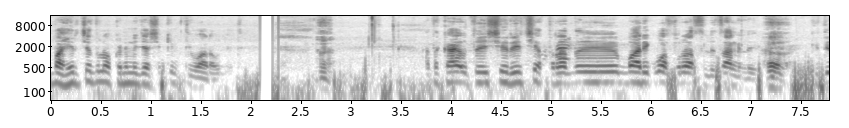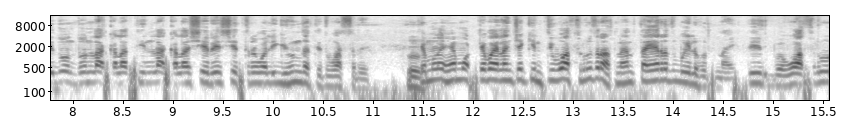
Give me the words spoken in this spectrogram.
बाहेरच्याच लोकांनी म्हणजे अशा किमती वाढवल्यात हा. आता काय होतंय शर्यत क्षेत्रात अं, बारीक वासरू असलं चांगलं हा. की ते दोन दोन लाखाला तीन लाखाला शर्यत क्षेत्रवाली घेऊन जातात वासरे. त्यामुळे ह्या मोठ्या बैलांच्या किमती वासरूच राहत नाही आणि तयारच बैल होत नाही. ती वासरू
